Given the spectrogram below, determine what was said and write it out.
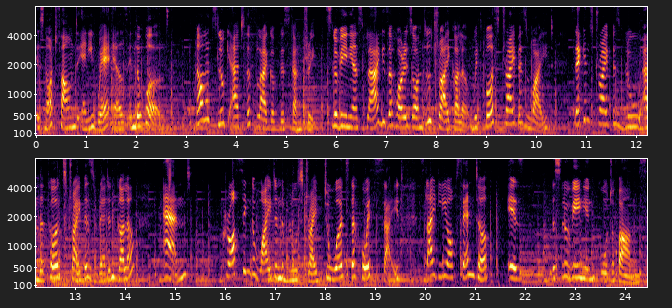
is not found anywhere else in the world. Now let's look at the flag of this country. Slovenia's flag is a horizontal tricolor with first stripe is white, second stripe is blue and the third stripe is red in color and crossing the white and the blue stripe towards the hoist side slightly off center is the Slovenian coat of arms.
